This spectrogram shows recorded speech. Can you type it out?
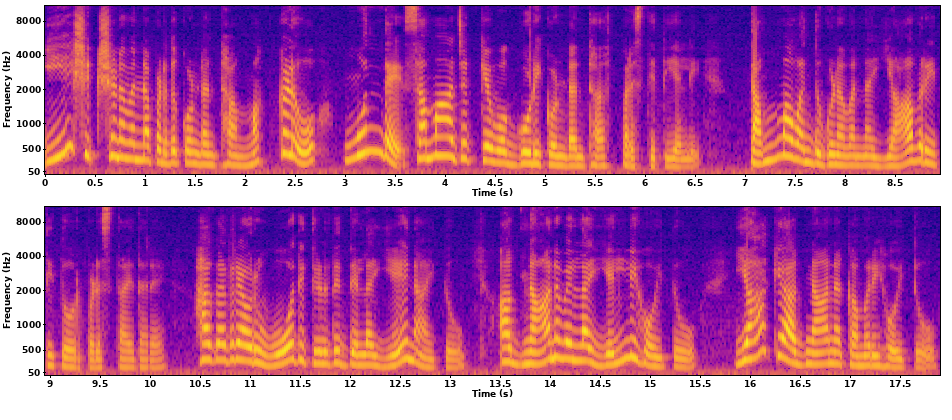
ಈ ಶಿಕ್ಷಣವನ್ನು ಪಡೆದುಕೊಂಡಂಥ ಮಕ್ಕಳು ಮುಂದೆ ಸಮಾಜಕ್ಕೆ ಒಗ್ಗೂಡಿಕೊಂಡಂಥ ಪರಿಸ್ಥಿತಿಯಲ್ಲಿ ತಮ್ಮ ಒಂದು ಗುಣವನ್ನು ಯಾವ ರೀತಿ ತೋರ್ಪಡಿಸ್ತಾ ಇದ್ದಾರೆ? ಹಾಗಾದರೆ ಅವರು ಓದಿ ತಿಳಿದಿದ್ದೆಲ್ಲ ಏನಾಯಿತು? ಆ ಜ್ಞಾನವೆಲ್ಲ ಎಲ್ಲಿ ಹೋಯಿತು? ಯಾಕೆ ಆ ಜ್ಞಾನ ಕಮರಿ ಹೋಯಿತು?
